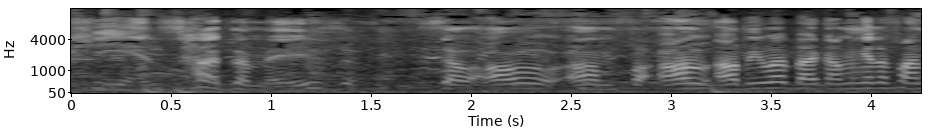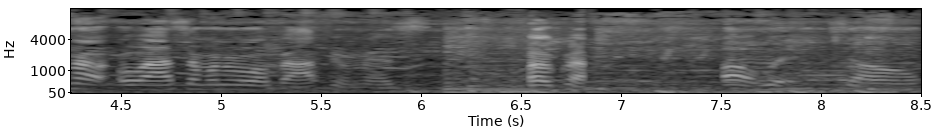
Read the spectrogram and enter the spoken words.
pee inside the maze. So I'll um I'll, I'll be right back. I'm gonna find out ask someone where the bathroom is. Okay. Oh wait. So.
